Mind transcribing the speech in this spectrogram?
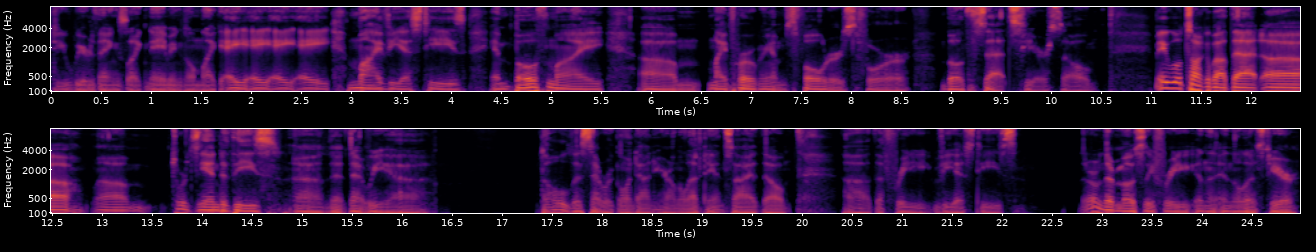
do weird things like naming them like AAAA my VSTs in both my um, my programs folders for both sets here. So maybe we'll talk about that uh, um, towards the end of these uh, that that we uh, the whole list that we're going down here on the left hand side though uh, the free VSTs they're, they're mostly free in the in the list here.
